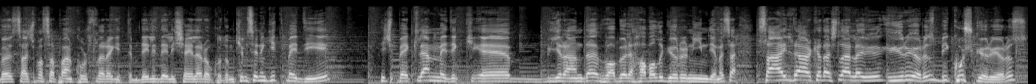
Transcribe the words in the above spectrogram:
böyle saçma sapan kurslara gittim. Deli deli şeyler okudum. Kimsenin gitmediği, hiç beklenmedik e, bir anda böyle havalı görüneyim diye. Mesela sahilde arkadaşlarla yürüyoruz, bir kuş görüyoruz.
